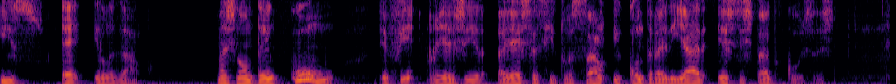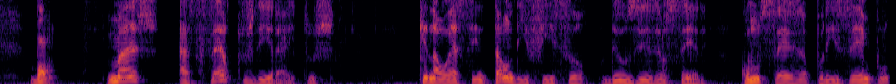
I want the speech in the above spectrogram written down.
Isso é ilegal. Mas não tem como, enfim, reagir a esta situação e contrariar este estado de coisas. Bom, mas há certos direitos que não é assim tão difícil de os exercer, como seja, por exemplo,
